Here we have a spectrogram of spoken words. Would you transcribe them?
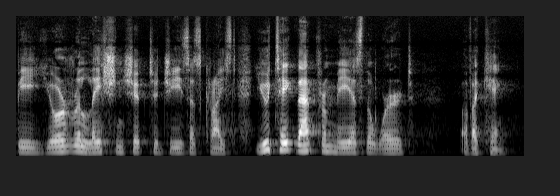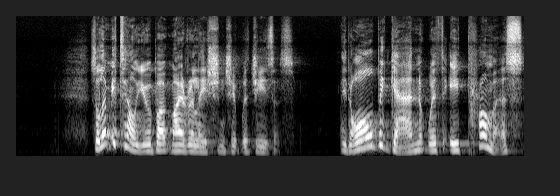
be your relationship to Jesus Christ. You take that from me as the word of a king. So let me tell you about my relationship with Jesus. It all began with a promise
